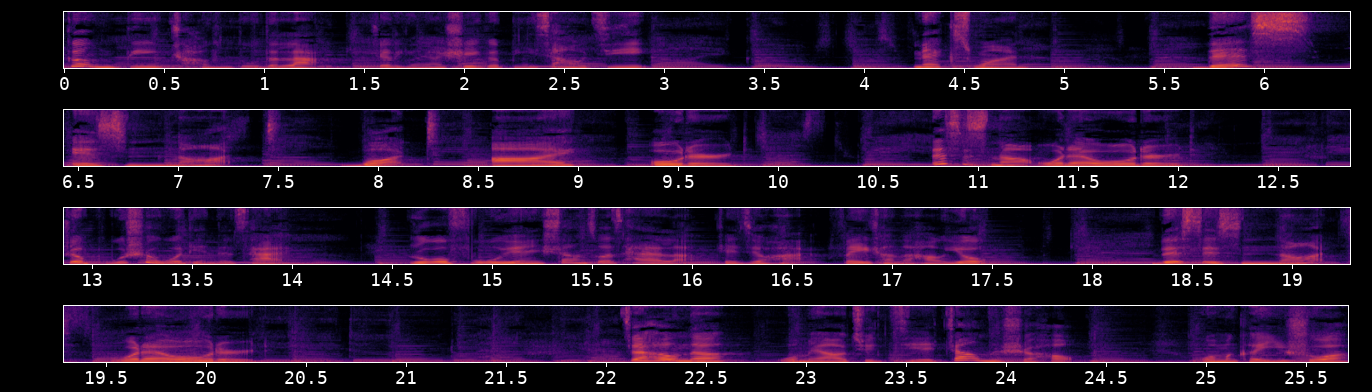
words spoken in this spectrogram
更低程度的辣，这里呢是一个比较级。Next one. This is not what I ordered. This is not what I ordered. 这不是我点的菜。如果服务员上错菜了，这句话非常的好用。This is not what I ordered。最后呢，我们要去结账的时候，我们可以说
